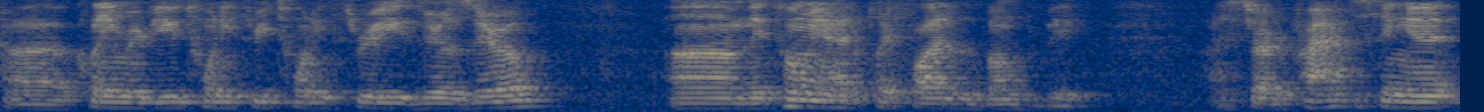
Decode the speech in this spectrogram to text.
uh, claim review 232300. Um, they told me I had to play Flight of the Bumblebee. I started practicing it,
